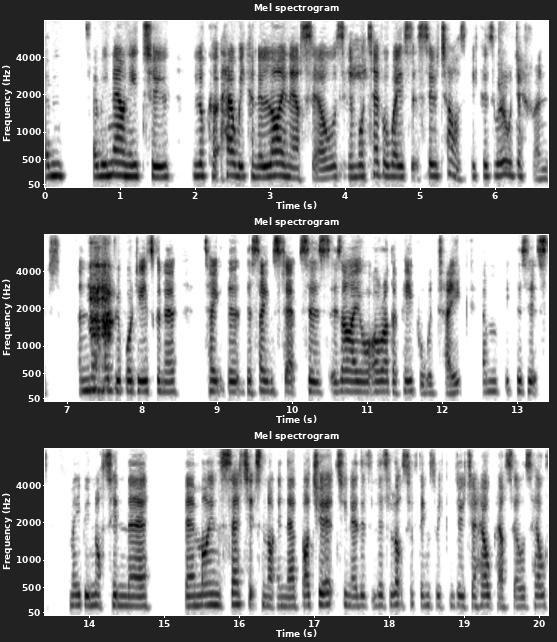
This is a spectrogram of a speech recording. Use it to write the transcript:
Um, so we now need to look at how we can align ourselves in whatever ways that suit us because we're all different and not everybody is going to take the, the same steps as, as I or, or other people would take um, because it's maybe not in their their mindset it's not in their budget you know there's, there's lots of things we can do to help ourselves health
